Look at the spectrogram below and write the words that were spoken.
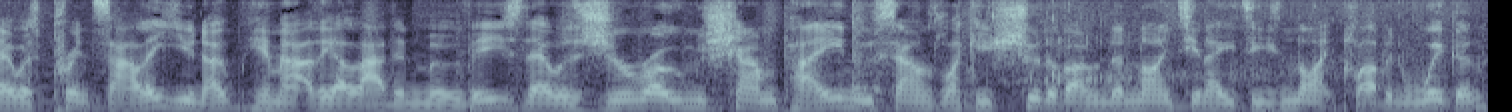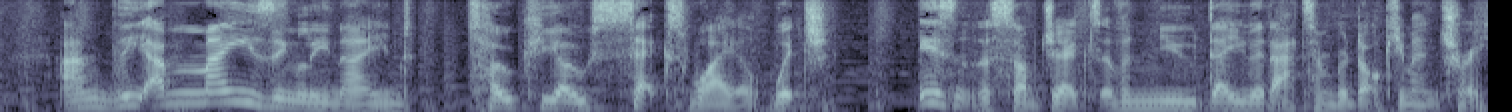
There was Prince Ali, you know, him out of the Aladdin movies. There was Jerome Champagne, who sounds like he should have owned a 1980s nightclub in Wigan. And the amazingly named Tokyo Sexwale, which isn't the subject of a new David Attenborough documentary.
